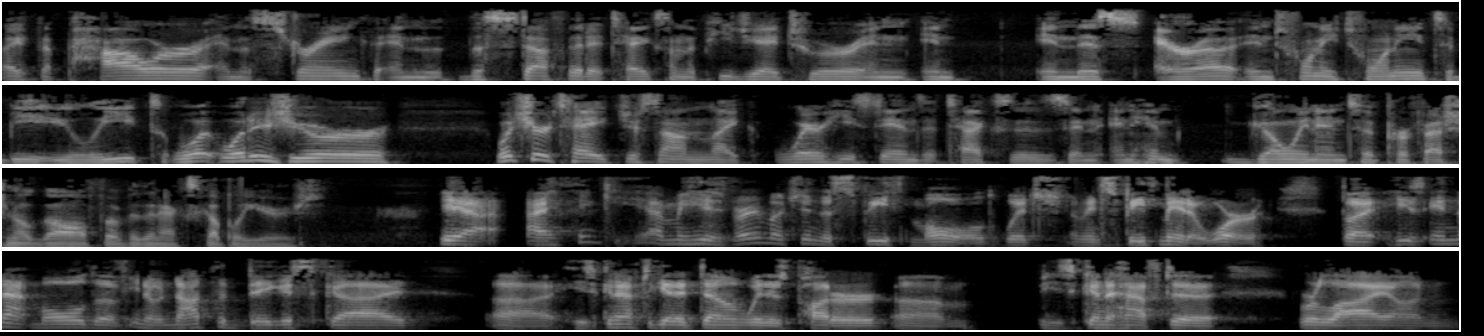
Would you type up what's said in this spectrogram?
like the power and the strength and the, the stuff that it takes on the PGA Tour in, in, in this era in 2020 to be elite? What, what is your, What's your take just on like where he stands at Texas and, and him going into professional golf over the next couple years? Yeah, I think, I mean, he's very much in the Spieth mold, which, I mean, Spieth made it work, but he's in that mold of, you know, not the biggest guy. Uh, he's to have to get it done with his putter. Um, he's to have to rely on,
